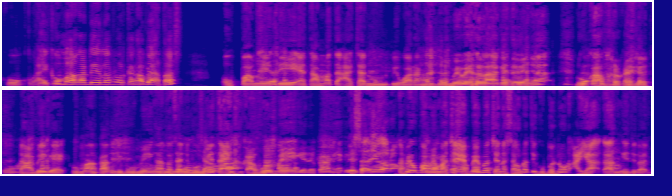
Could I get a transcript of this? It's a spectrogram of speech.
ku ku- ai kumaha ka di lembur Kang Abi atas upami ti eta mah teh acan mung dipiwarang di bumi we heula gitu nya duka berkaya Tapi kayak kuma Kang di bumi ngantosan di bumi teh ka bumi gitu kan ya gitu. biasanya Tapi upami maca FB mah sambat. cenah sauna ti gubernur aya Kang gitu kan.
